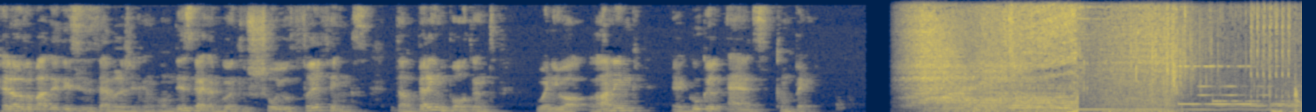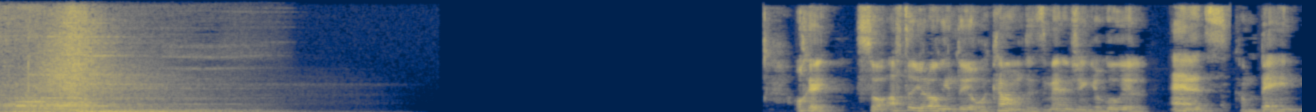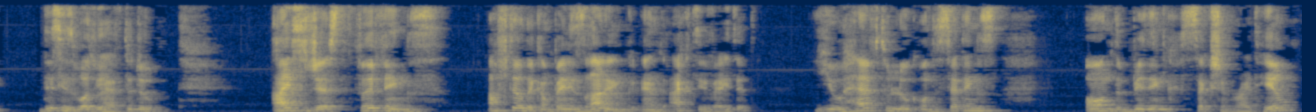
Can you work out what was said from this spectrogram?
Hello everybody, this is Itay Verchik and on this guide I'm going to show you three things that are very important when you are running a Google Ads campaign. Okay, so after you log into your account that's managing your Google Ads campaign, this is what you have to do. I suggest three things. After the campaign is running and activated, you have to look on the settings on the bidding section right here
